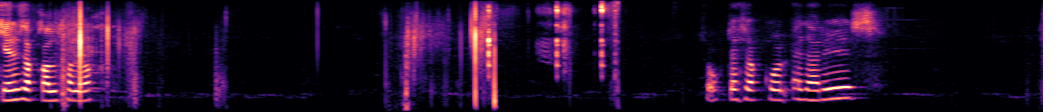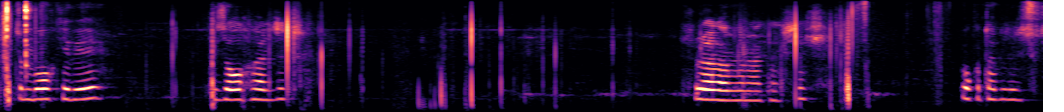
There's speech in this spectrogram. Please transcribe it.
Gerizekalı salak. Çok teşekkür ederiz. Bütün bok gibi bize ok verdik. Şuradan arkadaşlar. Okutabiliriz şu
